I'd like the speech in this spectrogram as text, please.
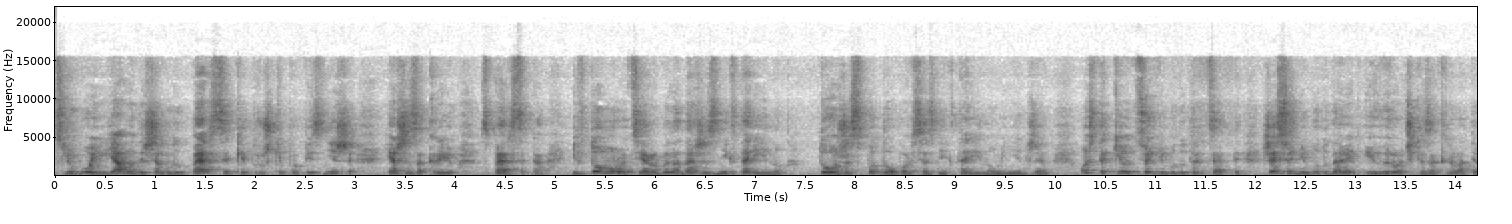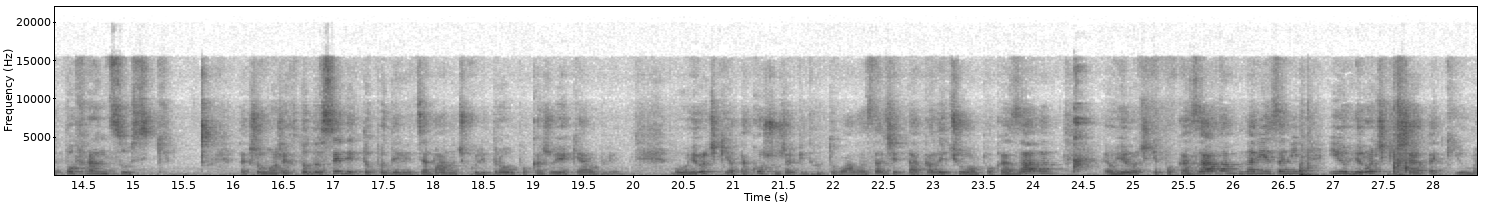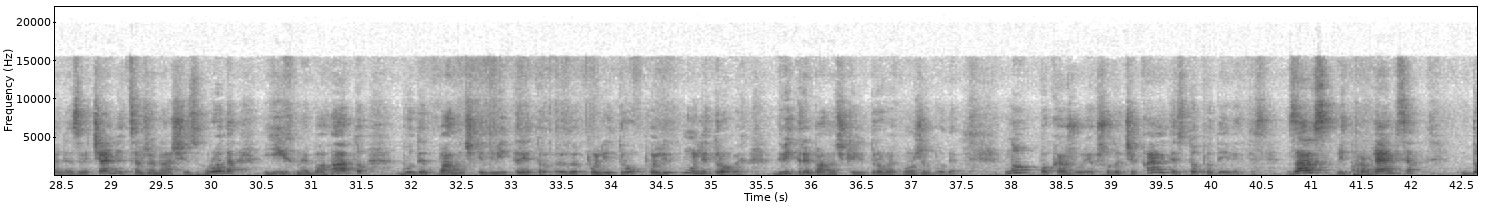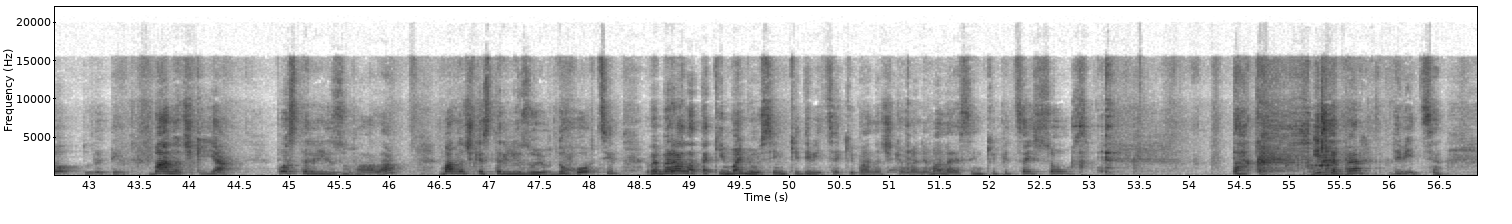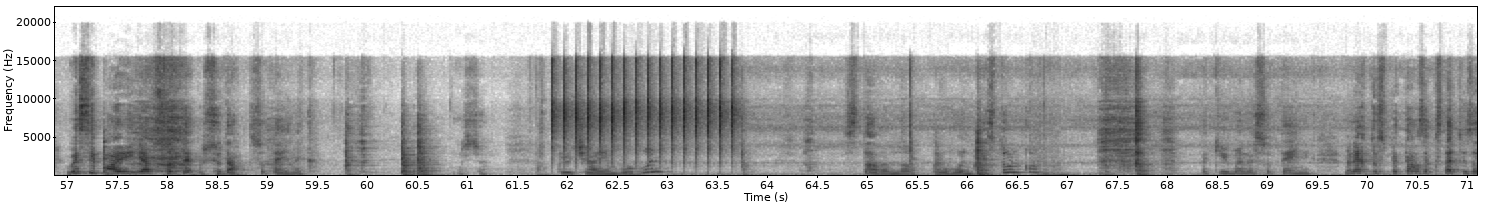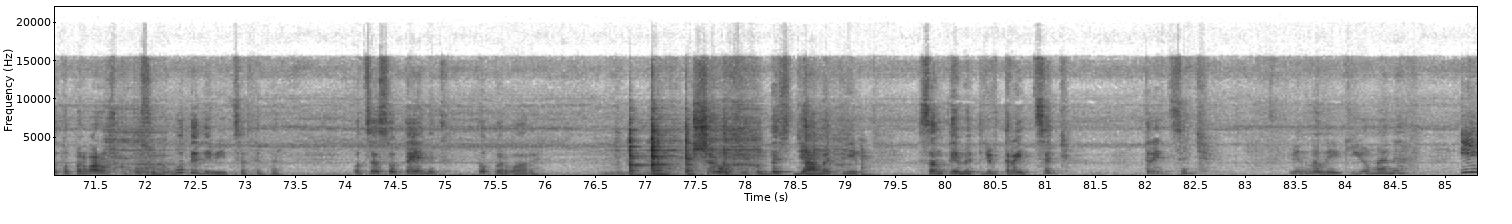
З любої ягоди ще будуть персики, трошки попізніше. Я ще закрию з персика. І в тому році я робила навіть з нектаріну. Дуже сподобався з нектаріну мені джем. Ось такі от сьогодні будуть рецепти. Ще сьогодні буду навіть і закривати по-французьки. Так що, може, хто досидить, то подивиться. Баночку літрову покажу, як я роблю. Бо огірочки я також вже підготувала. Значить так, алечу вам показала, огірочки показала нарізані. І огірочки ще такі у мене звичайні. Це вже наші з города. Їх небагато. Буде баночки 2-3 тро- е, по літру, по лі- ну, літрових. 2-3 баночки літрових може буде. Ну, покажу. Якщо дочекаєтесь, то подивитесь. Зараз відправляємося до плити. Баночки я постерилізувала. Баночки стерилізую в духовці. Вибирала такі манюсінькі. Дивіться, які баночки у мене малесенькі під цей соус. Так, і тепер дивіться, висипаю я в соте... сюди, в сотейник. Ось. Включаємо вогонь, ставимо на вогонь каструльку. Такий у мене сотейник. Мене хтось питав, за, кстати, за топерваровську посуду. От і дивіться тепер. Оце сотейник топервари. Широкий, тут десь в діаметрі сантиметрів 30. 30. Він великий у мене. І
